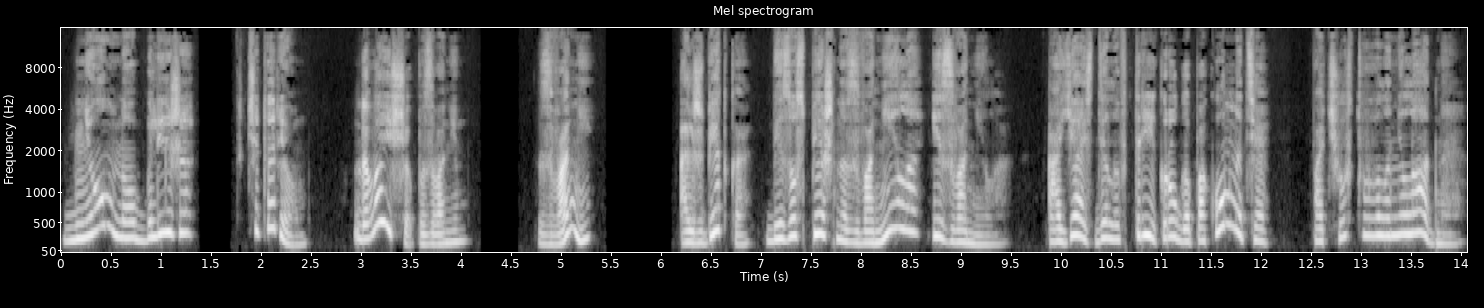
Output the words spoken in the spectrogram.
«Днем, но ближе к четырем. Давай еще позвоним». «Звони». Альжбетка безуспешно звонила и звонила, а я, сделав три круга по комнате, почувствовала неладное.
